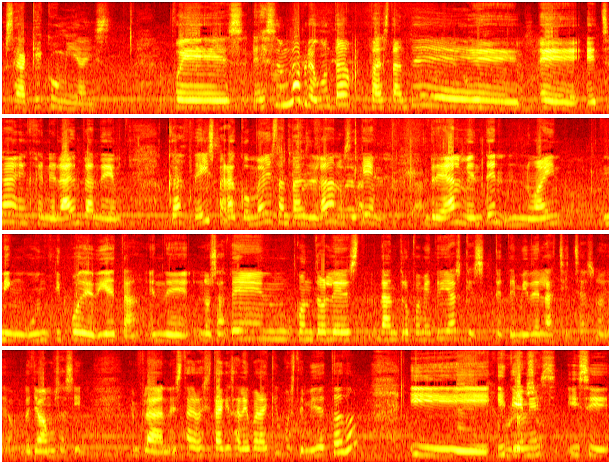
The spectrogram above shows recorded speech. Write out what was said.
o sea, ¿qué comíais? Pues es una pregunta bastante eh, hecha en general, en plan de ¿qué hacéis para comer tantas delgada? No sé qué. Realmente no hay ningún tipo de dieta. En, eh, nos hacen controles de antropometrías que, es, que te miden las chichas, ¿no? lo llamamos así. En plan, esta grasita que sale por aquí, pues te mide todo. Y, y tienes, y sí,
